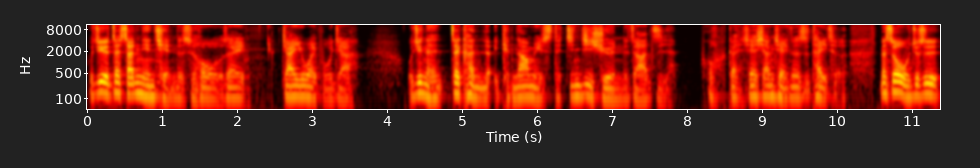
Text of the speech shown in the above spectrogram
我记得在三年前的时候，我在。嘉义外婆家，我竟然在看《The Economist》经济学人的杂志。哇，干！现在想起来真的是太扯。那时候我就是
